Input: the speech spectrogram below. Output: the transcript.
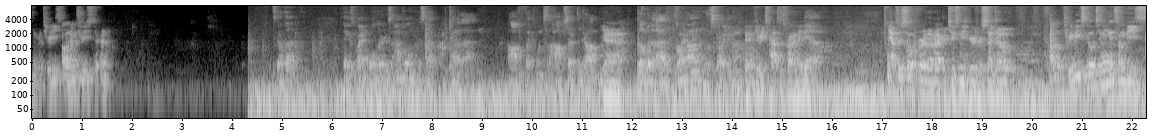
Number three. is- Oh, number three is different. It's got that. I think it's probably an older example. It's got kind of that off, like once the hops start to drop. Yeah. A little bit of that going on. That's probably gonna. Been a few weeks past its prime, maybe. Yeah. Yeah, so just so for the record too, some of these beers were sent out probably about three weeks ago to me, and some of these,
